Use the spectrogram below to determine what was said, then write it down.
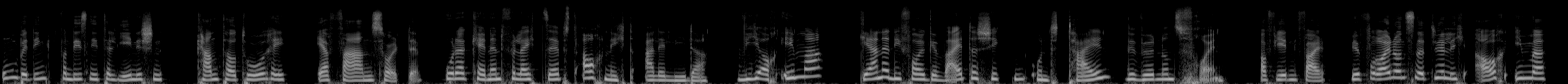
unbedingt von diesen italienischen Cantautori erfahren sollte. Oder kennen vielleicht selbst auch nicht alle Lieder. Wie auch immer, gerne die Folge weiterschicken und teilen. Wir würden uns freuen. Auf jeden Fall. Wir freuen uns natürlich auch immer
